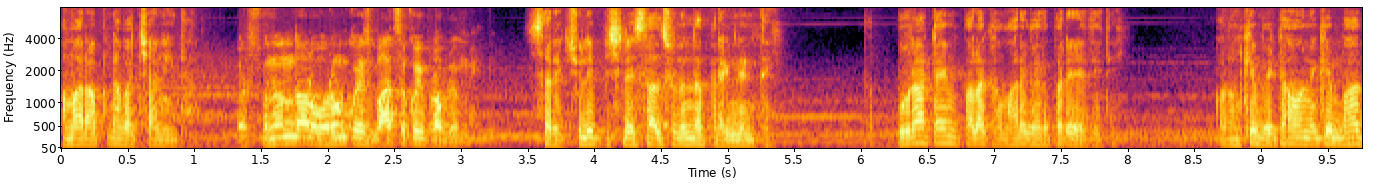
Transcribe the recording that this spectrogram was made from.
हमारा अपना बच्चा नहीं था। और सुनंदा और वरुण को इस बात से कोई प्रॉब्लम नहीं। सर एक्चुअली पिछले साल सुनंदा प्रेग्नेंट थी। तब पूरा टाइम पलक हमारे घर पर रहती थी। और उनके बेटा होने के बाद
